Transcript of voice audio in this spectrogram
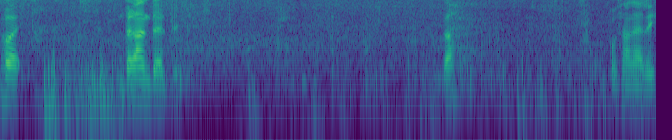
Ouais. Une grande belle piste. Bon. Faut s'en aller.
